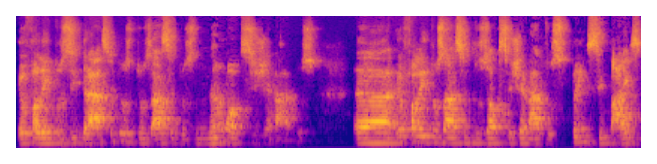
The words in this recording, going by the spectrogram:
eu falei dos hidrácidos, dos ácidos não oxigenados. Uh, eu falei dos ácidos oxigenados principais,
